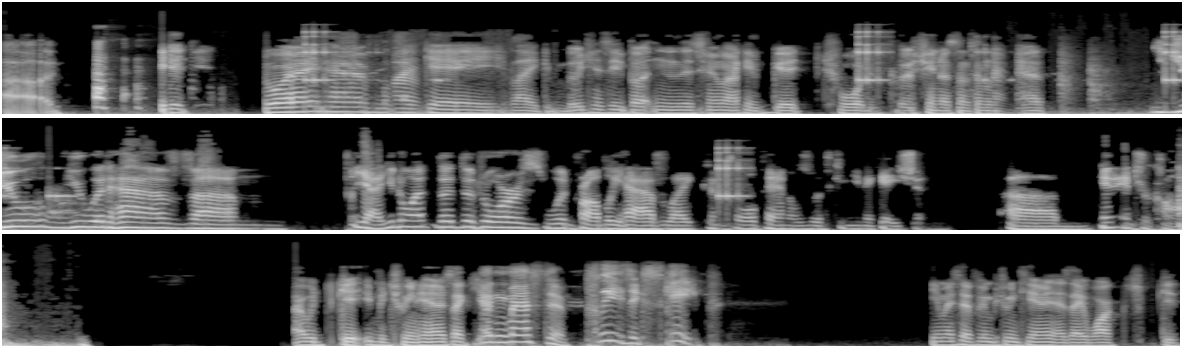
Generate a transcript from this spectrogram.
Uh, it, do I have like a like emergency button in this room I can get toward pushing or something like that? You you would have um yeah, you know what? The the doors would probably have like control panels with communication. Um in intercom. I would get in between here. It's like, young master, please escape. Get myself in between Tyrion as I walk, get,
